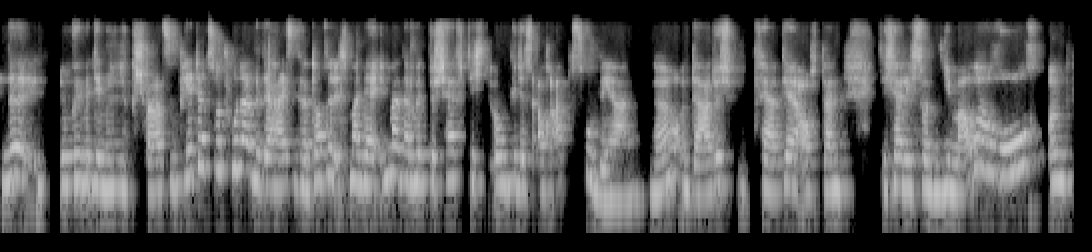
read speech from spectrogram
ne, irgendwie mit dem schwarzen Peter zu tun hat, mit der heißen Kartoffel, ist man ja immer damit beschäftigt, irgendwie das auch abzuwehren. Ne? Und dadurch fährt ja auch dann sicherlich so die Mauer hoch und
